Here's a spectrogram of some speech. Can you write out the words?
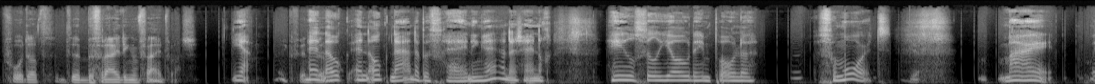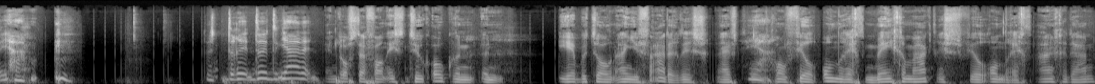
voordat de bevrijding een feit was. Ja. Ik vind En dat- ook, en ook na de bevrijding. Hè? Er zijn nog heel veel Joden in Polen vermoord. Ja. Maar ja. Dus er, er- ja, En los daarvan is natuurlijk ook een, een eerbetoon aan je vader. Er is, hij heeft Ja. gewoon veel onrecht meegemaakt. Er is veel onrecht aangedaan.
